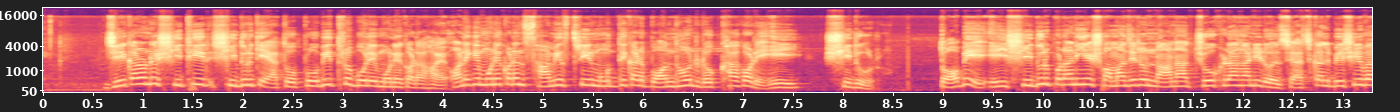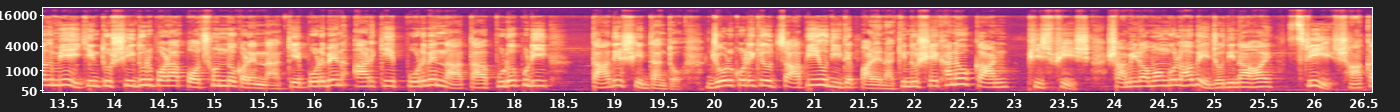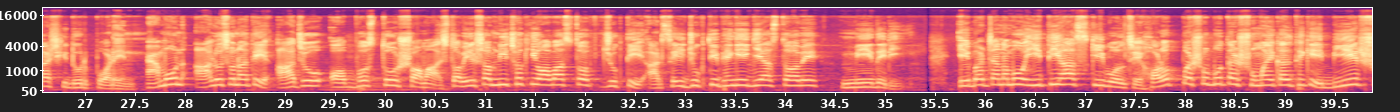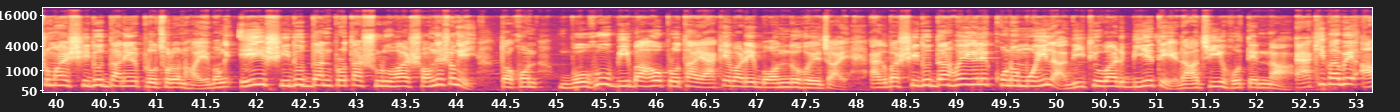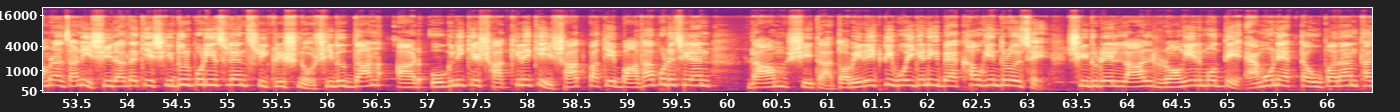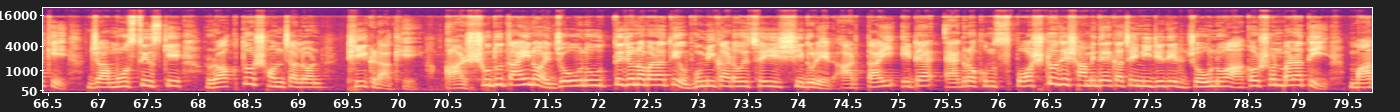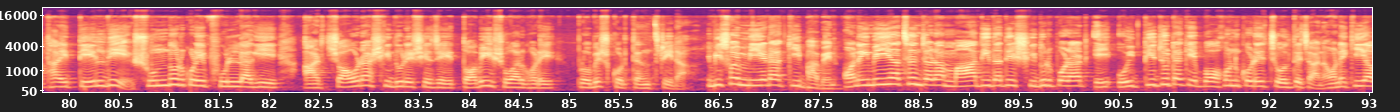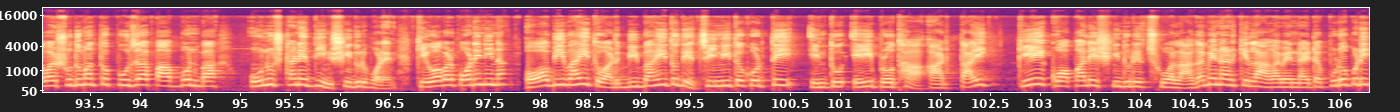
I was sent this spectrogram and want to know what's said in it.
যে কারণে সিথির সিঁদুরকে এত পবিত্র বলে মনে করা হয়। অনেকে মনে করেন স্বামী স্ত্রীর মধ্যেকার বন্ধন রক্ষা করে এই সিঁদুর। তবে এই সিঁদুর পরা নিয়ে সমাজেরও নানা চোখ রাঙানি রয়েছে। আজকাল বেশিরভাগ মেয়েই কিন্তু সিঁদুর পরা পছন্দ করেন না। কে পড়বেন আর কে পড়বেন না তা পুরোপুরি তাদের সিদ্ধান্ত। জোর করে কেউ চাপিয়েও দিতে পারে না, কিন্তু সেখানেও কান ফিসফিস। স্বামীর অমঙ্গল হবে যদি না হয় স্ত্রী শাঁকা সিঁদুর পড়েন। এমন আলোচনাতে আজও অভ্যস্ত সমাজ। তবে এসব নিছকই অবাস্তব যুক্তি, আর সেই যুক্তি ভেঙে গিয়ে আসতে হবে মেয়েদেরই। এবার জানাব ইতিহাস কি বলছে। হরপ্পা সভ্যতার সময়কাল থেকে বিয়ের সময় সিঁদুর দানের প্রচলন হয় এবং এই সিঁদুর দান প্রথা শুরু হওয়ার সঙ্গে সঙ্গেই তখন বহু বিবাহ প্রথা একেবারে বন্ধ হয়ে যায়। একবার সিঁদুর দান হয়ে গেলে কোনো মহিলা দ্বিতীয়বার বিয়েতে রাজি হতেন না। একইভাবে আমরা জানি শ্রী শ্রীরাধাকে সিঁদুর পরিয়েছিলেন শ্রীকৃষ্ণ। সিঁদুর দান আর অগ্নিকে সাক্ষী রেখেই সাত পাকে বাঁধা পড়েছিলেন রাম সীতা। তবে এর একটি বৈজ্ঞানিক ব্যাখ্যাও কিন্তু রয়েছে। সিঁদুরের লাল রঙের মধ্যে এমন একটা উপাদান থাকে যা মস্তিষ্কে রক্ত সঞ্চালন ঠিক রাখে। আর শুধু তাই নয়, যৌন উত্তেজনা বাড়াতেও ভূমিকা রয়েছে এই সিঁদুরের। আর তাই এটা একরকম স্পষ্ট যে স্বামীদের কাছে নিজেদের যৌন আকর্ষণ বাড়াতেই মাথায় তেল দিয়ে সুন্দর করে ফুল লাগিয়ে আর চওড়া সিঁদুরে সেজে তবেই শোয়ার ঘরে প্রবেশ করতেন স্ত্রীরা। এ বিষয়ে মেয়েরা কি ভাবেন? অনেক মেয়ে আছেন যারা মা দিদাদের সিঁদুর পরার এই ঐতিহ্যটাকে বহন করে চলতে চান। অনেকেই আবার শুধুমাত্র পূজা, পার্বণ বা অনুষ্ঠানের দিন সিঁদুর পরেন কেউ আবার পড়েনি না। অবিবাহিত আর বিবাহিতদের চিহ্নিত করতেই কিন্তু এই প্রথা। আর তাই কে কপালে সিঁদুরের ছোঁয়া লাগাবেন আর কে লাগাবেন না, এটা পুরোপুরি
